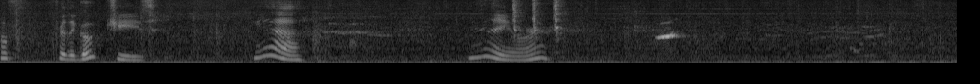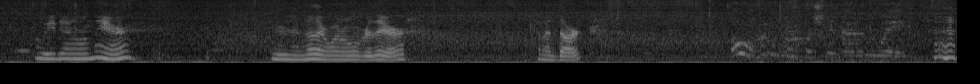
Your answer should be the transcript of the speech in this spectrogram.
Oh, for the goat cheese. Yeah. There they are. Way down there. There's another one over there. Kind of dark. Oh, look at him pushing him out of the way.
